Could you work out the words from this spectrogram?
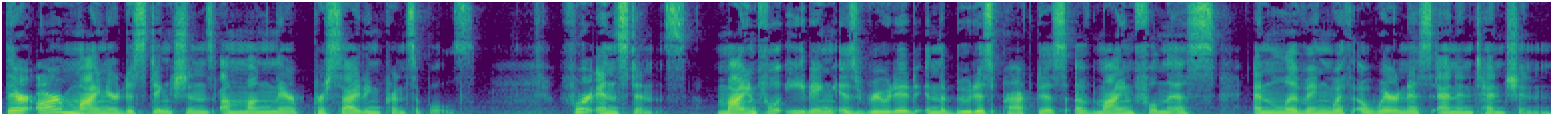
There are minor distinctions among their presiding principles. For instance, mindful eating is rooted in the Buddhist practice of mindfulness and living with awareness and intention.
